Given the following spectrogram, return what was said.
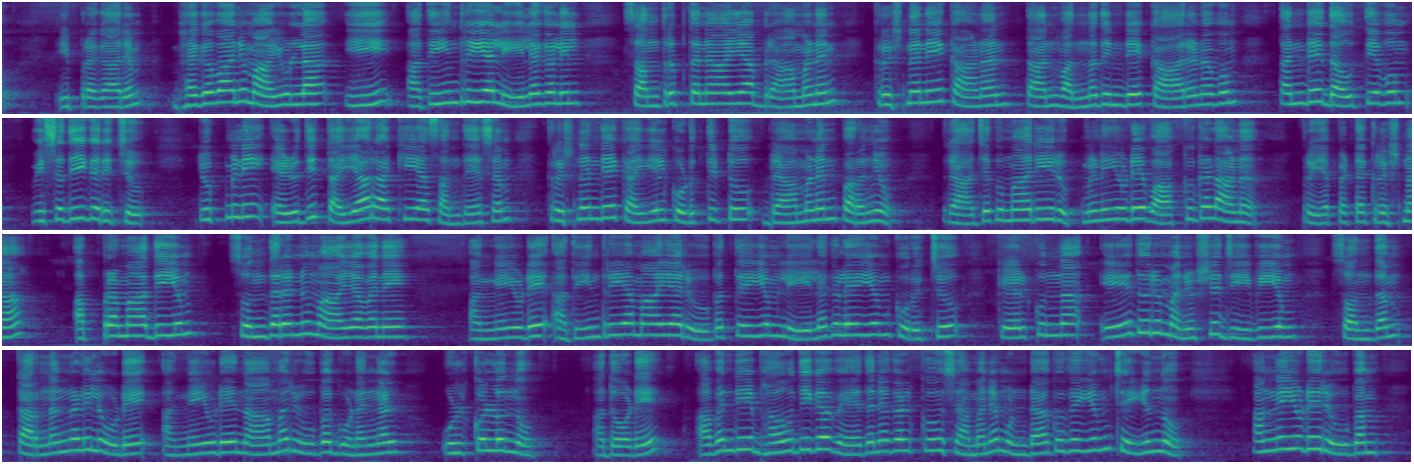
ഇപ്രകാരം ഭഗവാനുമായുള്ള ഈ അതീന്ദ്രിയ ലീലകളിൽ സംതൃപ്തനായ ബ്രാഹ്മണൻ കൃഷ്ണനെ കാണാൻ താൻ വന്നതിന്റെ കാരണവും തന്റെ ദൗത്യവും വിശദീകരിച്ചു. രുക്മിണി എഴുതി തയ്യാറാക്കിയ സന്ദേശം കൃഷ്ണന്റെ കയ്യിൽ കൊടുത്തിട്ടു ബ്രാഹ്മണൻ പറഞ്ഞു രാജകുമാരി രുക്മിണിയുടെ വാക്കുകളാണ്. പ്രിയപ്പെട്ട കൃഷ്ണ അപ്രമാദിയും സുന്ദരനുമായവനെ അങ്ങയുടെ അതീന്ദ്രിയമായ രൂപത്തെയും ലീലകളെയും കുറിച്ചു കേൾക്കുന്ന ഏതൊരു മനുഷ്യജീവിയും സ്വന്തം കർണങ്ങളിലൂടെ അങ്ങയുടെ നാമരൂപ ഗുണങ്ങൾ ഉൾക്കൊള്ളുന്നു. അതോടെ അവന്റെ ഭൗതിക വേദനകൾക്കു ശമനമുണ്ടാകുകയും ചെയ്യുന്നു. അങ്ങയുടെ രൂപം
